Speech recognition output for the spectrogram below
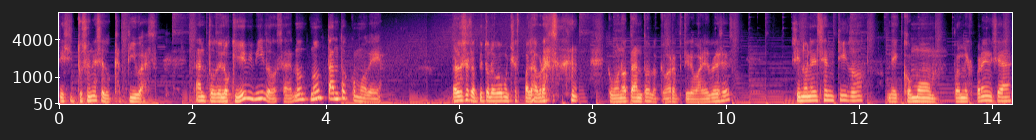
instituciones educativas, tanto de lo que yo he vivido, o sea, no, no tanto como de... Pero si repito luego muchas palabras, como no tanto, lo que voy a repetir varias veces sino en el sentido de cómo fue mi experiencia,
